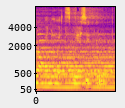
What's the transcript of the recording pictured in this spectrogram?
long in its music group.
